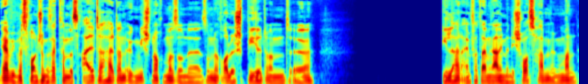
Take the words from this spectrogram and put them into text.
ja, wie wir es vorhin schon gesagt haben, das Alter halt dann irgendwie schon auch immer so eine, so eine Rolle spielt und äh, viele halt einfach dann gar nicht mehr die Chance haben, irgendwann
